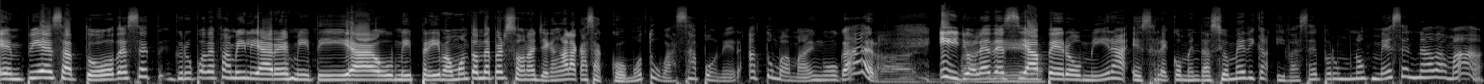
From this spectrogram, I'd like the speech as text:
Empieza todo ese grupo de familiares, mi tía o mi prima, un montón de personas llegan a la casa. ¿Cómo tú vas a poner a tu mamá en hogar? Ay, Y yo le decía, pero mira, es recomendación médica y va a ser por unos meses nada más.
